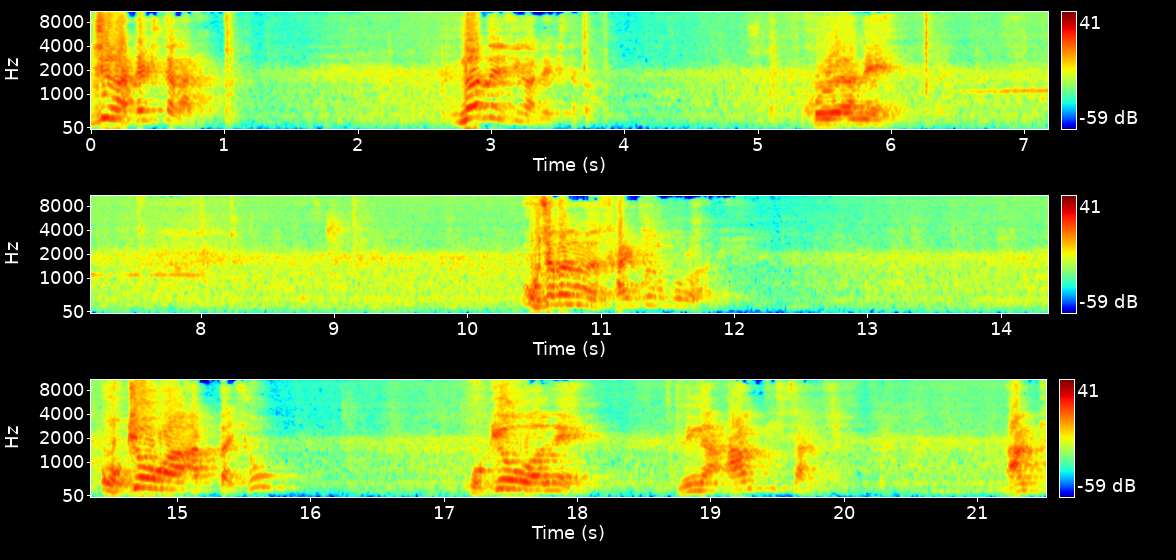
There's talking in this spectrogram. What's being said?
字ができたから。なぜ字ができたか。これはねお釈迦様の最初の頃はねお経があったでしょ？お経はねみんな暗記したんですよ。暗記。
